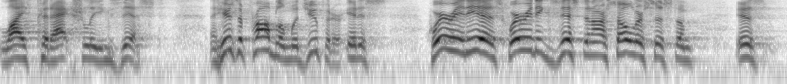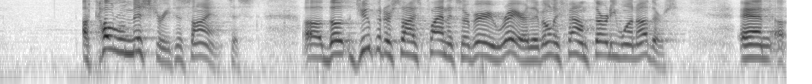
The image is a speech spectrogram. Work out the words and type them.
life could actually exist. Now, here's the problem with Jupiter it is where it is, where it exists in our solar system, is a total mystery to scientists. Uh, Jupiter sized planets are very rare, they've only found 31 others. And uh,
